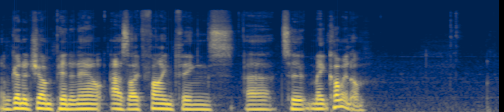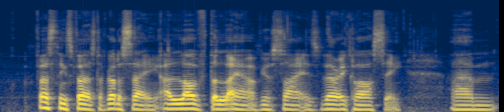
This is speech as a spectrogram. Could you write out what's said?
I'm going to jump in and out as I find things uh, to make comment on. First things first, I've got to say, I love the layout of your site. It's very classy. Um,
